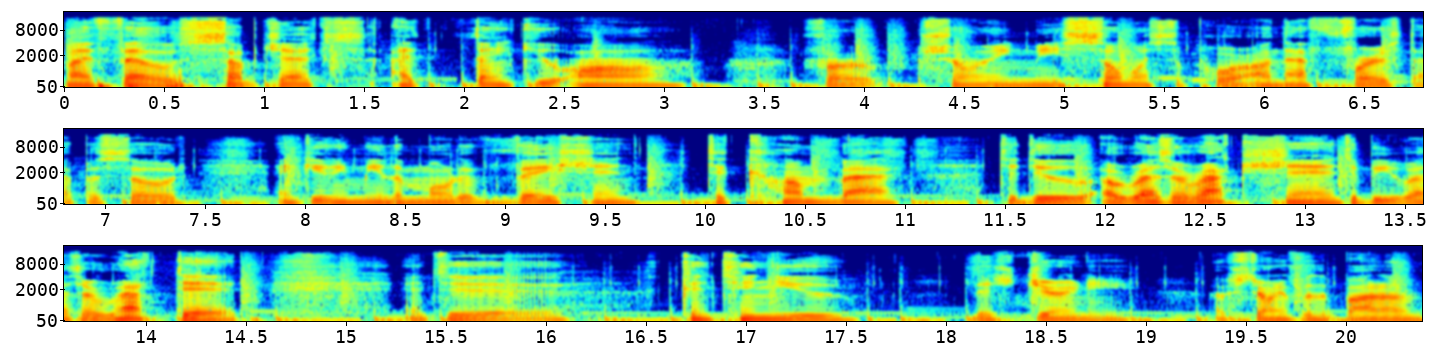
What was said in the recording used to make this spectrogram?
My fellow subjects, I thank you all for showing me so much support on that first episode and giving me the motivation to come back to do a resurrection, to be resurrected, and to continue this journey of starting from the bottom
